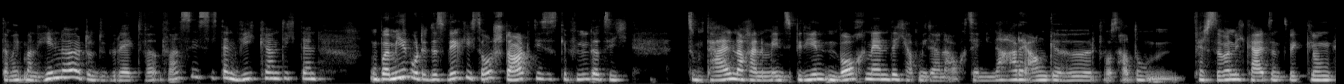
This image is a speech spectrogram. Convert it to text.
damit man hinhört und überlegt, was, was ist es denn, wie könnte ich denn? Und bei mir wurde das wirklich so stark, dieses Gefühl, dass ich zum Teil nach einem inspirierenden Wochenende. Ich habe mir dann auch Seminare angehört, wo es halt um Persönlichkeitsentwicklung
